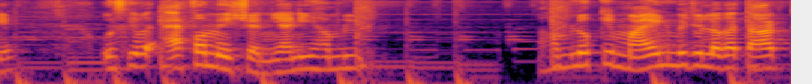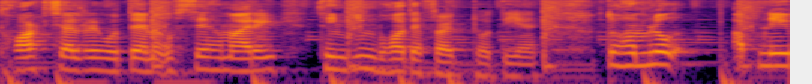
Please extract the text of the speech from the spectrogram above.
के। उसके बाद एफर्मेशन यानी हम हम लोग के माइंड में जो लगातार थॉट चल रहे होते हैं ना, उससे हमारी थिंकिंग बहुत इफ़ेक्ट होती है। तो हम लोग अपने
